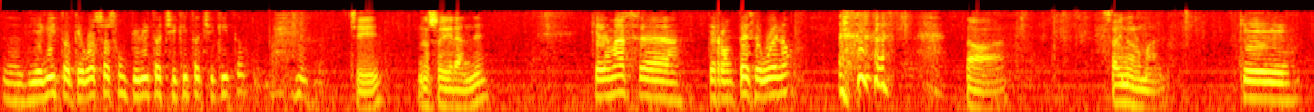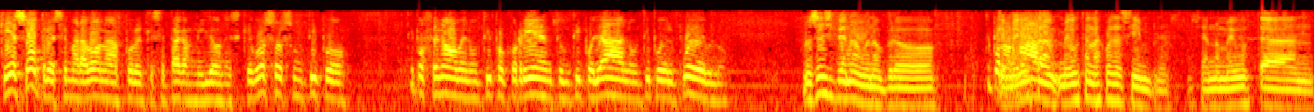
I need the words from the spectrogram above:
eh, Dieguito, que vos sos un pibito chiquito, chiquito? Sí, no soy grande. Que además eh, te rompes de bueno. no, soy normal. Que, que es otro ese Maradona por el que se pagan millones. Que vos sos un tipo, tipo fenómeno, un tipo corriente, un tipo llano, un tipo del pueblo. No sé si fenómeno, pero Tipo que me gustan, me gustan las cosas simples. O sea, no me gustan,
